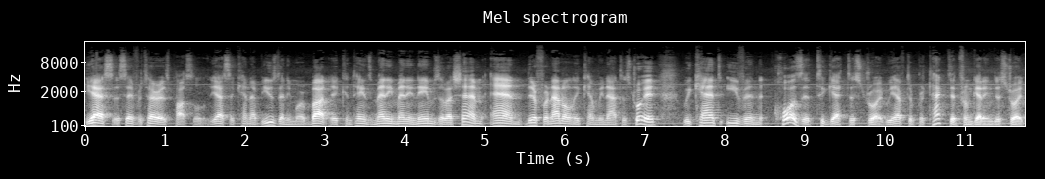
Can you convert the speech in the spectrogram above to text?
yes, a Sefer Torah is possible. Yes, it cannot be used anymore, but it contains many, many names of Hashem, and therefore not only can we not destroy it, we can't even cause it to get destroyed. We have to protect it from getting destroyed.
